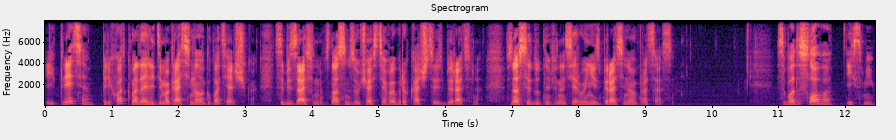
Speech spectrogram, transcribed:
И третье – переход к модели демократии налогоплательщика с обязательным взносом за участие в выборах в качестве избирателя. Взносы идут на финансирование избирательного процесса. Свобода слова и СМИ.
